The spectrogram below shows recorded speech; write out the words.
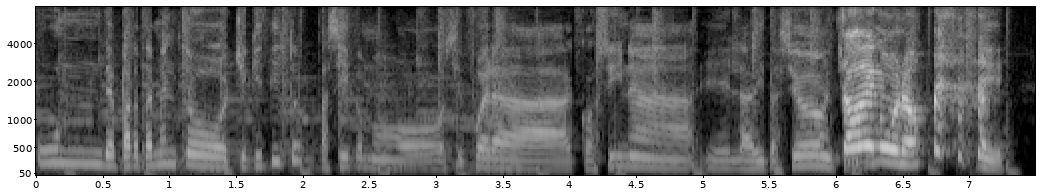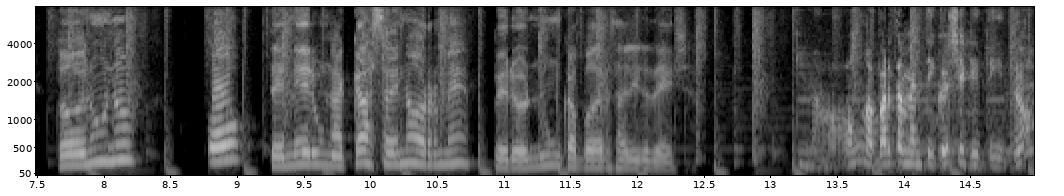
un departamento chiquitito, así como si fuera cocina, eh, la habitación? Todo en uno. Sí, todo en uno o tener una casa enorme, pero nunca poder salir de ella. No, un apartamentico chiquitito.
